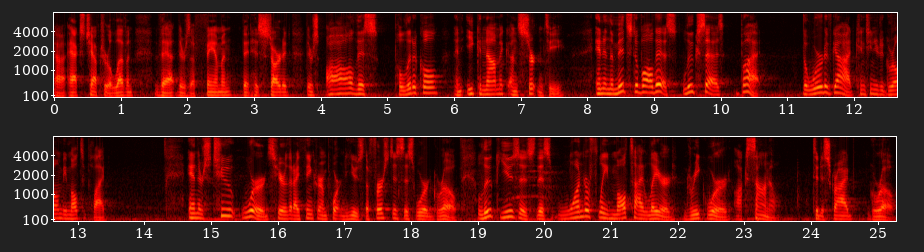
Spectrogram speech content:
uh, Acts chapter 11, that there's a famine that has started. There's all this political and economic uncertainty. And in the midst of all this, Luke says, but the word of God continued to grow and be multiplied. And there's two words here that I think are important to use. The first is this word grow. Luke uses this wonderfully multi layered Greek word, auxano, to describe grow.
